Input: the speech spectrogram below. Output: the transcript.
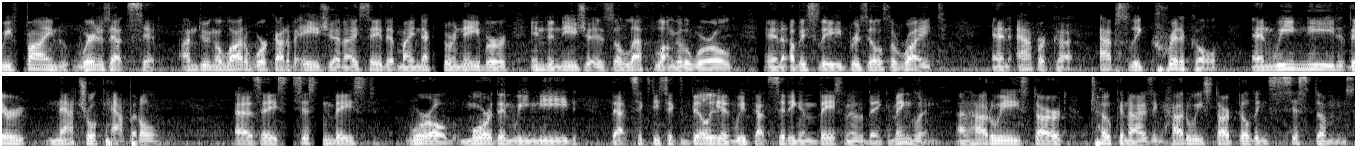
we find where does that sit? I'm doing a lot of work out of Asia, and I say that my next door neighbor, Indonesia, is the left lung of the world, and obviously Brazil's the right, and Africa, absolutely critical. And we need their natural capital as a system based world more than we need that 66 billion we've got sitting in the basement of the Bank of England? And how do we start tokenizing? How do we start building systems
